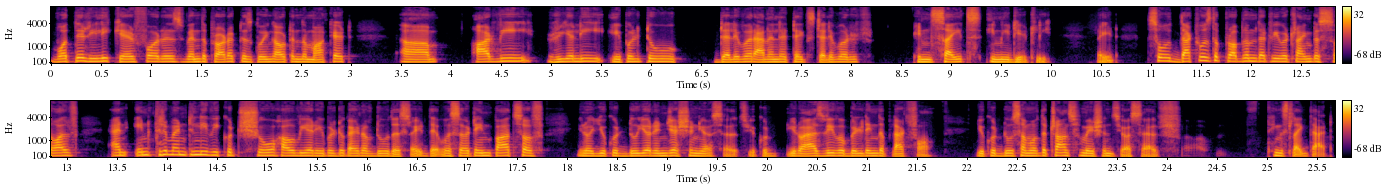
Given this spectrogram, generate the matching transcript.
what they really care for is when the product is going out in the market um, are we really able to deliver analytics deliver insights immediately right? So that was the problem that we were trying to solve. And incrementally we could show how we are able to kind of do this right? There were certain parts of you know you could do your ingestion yourself. You could you know as we were building the platform you could do some of the transformations yourself things like that.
